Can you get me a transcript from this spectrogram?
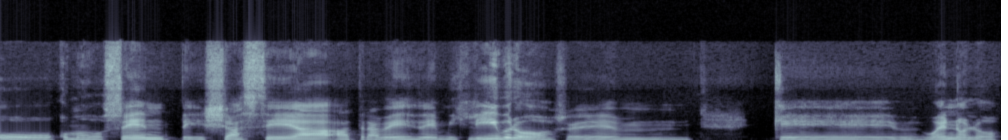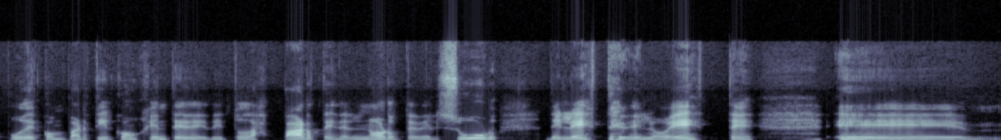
o como docente, ya sea a través de mis libros, em, que, bueno, los pude compartir con gente de todas partes, del norte, del sur, del este, del oeste, em,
